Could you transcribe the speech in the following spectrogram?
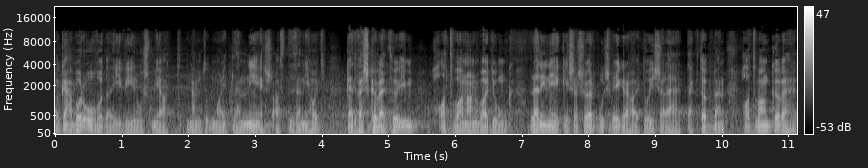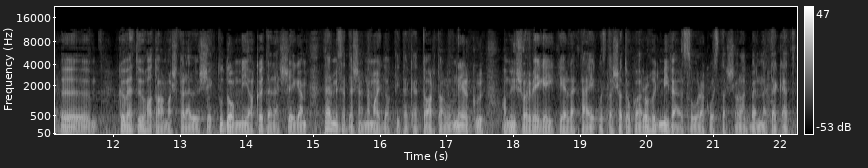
A Gábor óvodai vírus miatt nem tud ma itt lenni, és azt üzeni, hogy kedves követőim, 60-an vagyunk. Lelinék és a sörpucs végrehajtói se lehettek többen. 60 köve, ö, követő hatalmas felelősség. Tudom, mi a kötelességem. Természetesen nem hagylak titeket tartalom nélkül. A műsor végéig kérlek tájékoztassatok arról, hogy mivel szórakoztassalak benneteket.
